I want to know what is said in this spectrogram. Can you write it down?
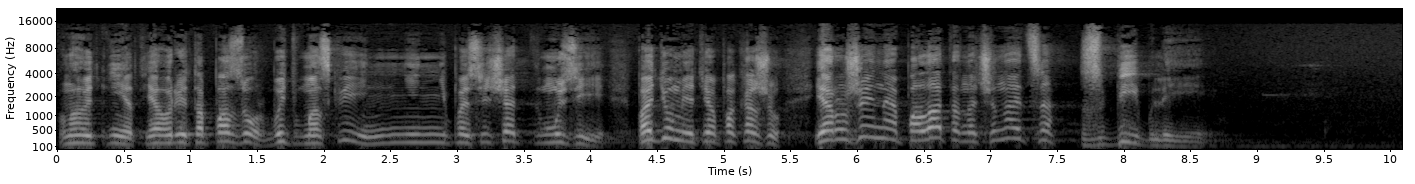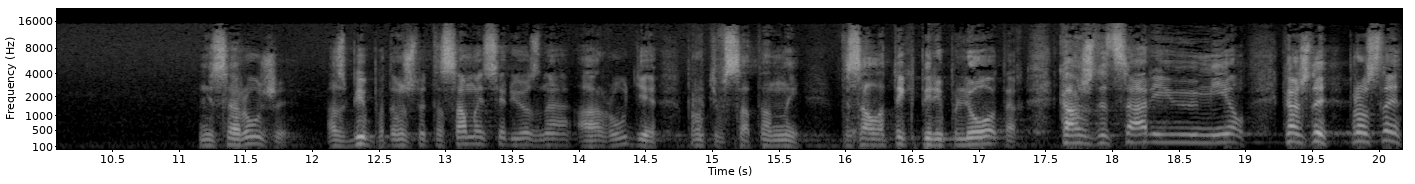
Он говорит, нет. Я говорю, это позор, быть в Москве и не, не посещать музеи. Пойдем, я тебе покажу. И оружейная палата начинается с Библии. Не с оружия, а потому что это самое серьезное орудие против сатаны. В золотых переплетах. Каждый царь ее имел, каждый, просто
